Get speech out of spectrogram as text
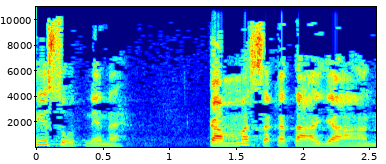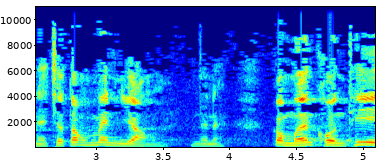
ที่สุดเนี่ยนะกรรมมสกตายาเนี่ยจะต้องแม่นยำเนี่ยนะก็เหมือนคนที่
